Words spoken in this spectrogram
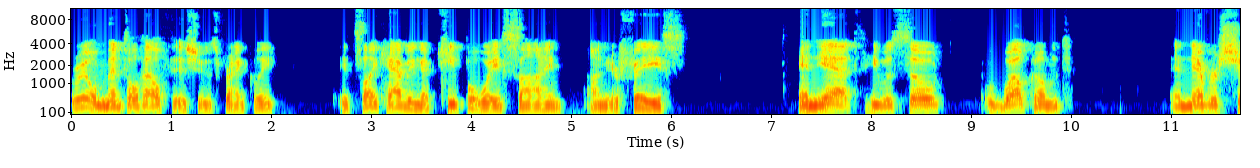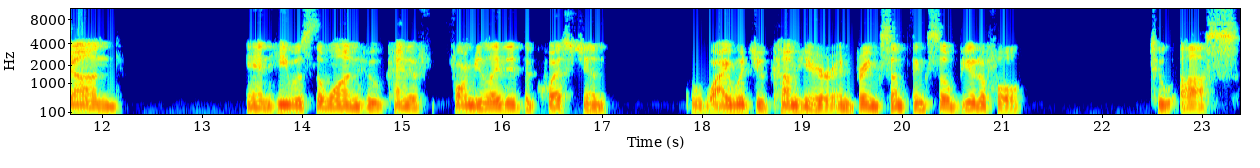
real mental health issues, frankly. It's like having a keep away sign on your face. And yet he was so welcomed and never shunned. And he was the one who kind of formulated the question why would you come here and bring something so beautiful to us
